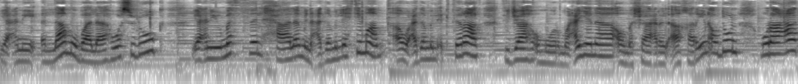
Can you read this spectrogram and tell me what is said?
يعني اللامبالاة هو سلوك يعني يمثل حالة من عدم الاهتمام أو عدم الاكتراث تجاه أمور معينة أو مشاعر الآخرين أو دون مراعاة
